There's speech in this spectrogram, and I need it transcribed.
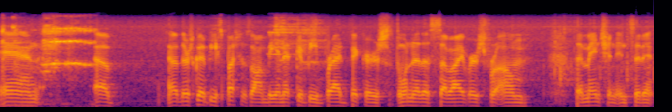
And uh, uh, there's going to be a special zombie, and going to be Brad Vickers, one of the survivors from the mansion incident.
